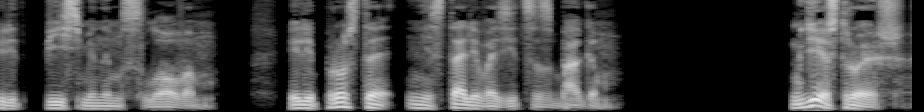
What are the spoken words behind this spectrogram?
перед письменным словом. Или просто не стали возиться с багом. «Где строишь?»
